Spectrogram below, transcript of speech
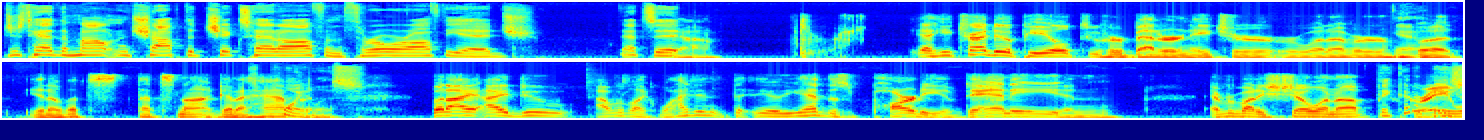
Just had the mountain chop the chick's head off and throw her off the edge. That's it. Yeah. Yeah, he tried to appeal to her better nature or whatever, Yeah. but you know that's that's not gonna happen. Pointless. But I I do I was like, why didn't they, you, know, you had this party of Danny and everybody showing up? They could have basically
